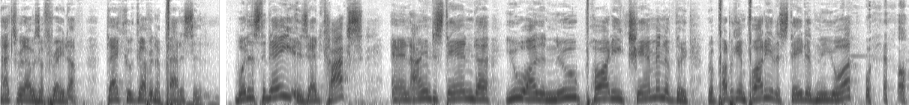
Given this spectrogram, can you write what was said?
That's what I was afraid of. Thank you, Governor Paterson. What is today is Ed Cox, And I understand uh, you are the new party chairman of the Republican Party of the state of New York. Well,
